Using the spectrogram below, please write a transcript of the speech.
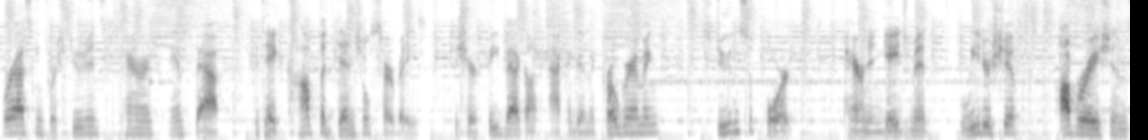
we're asking for students, parents, and staff to take confidential surveys to share feedback on academic programming, student support, parent engagement, leadership, operations,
